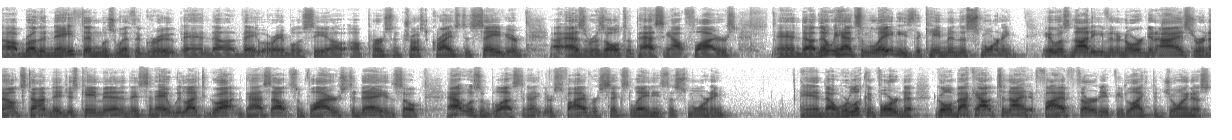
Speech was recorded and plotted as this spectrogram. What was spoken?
Uh, Brother Nathan was with a group, and uh, they were able to see a, a, person trust Christ as Savior uh, as a result of passing out flyers. And uh, then we had some ladies that came in this morning. It was not even an organized or announced time. They just came in and they said, "Hey, we'd like to go out and pass out some flyers today." And so that was a blessing. I think there's five or six ladies this morning and uh, we're looking forward to going back out tonight at 5.30. If you'd like to join us,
